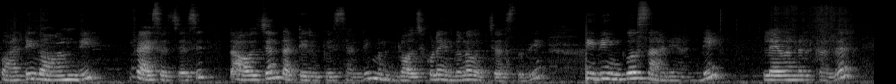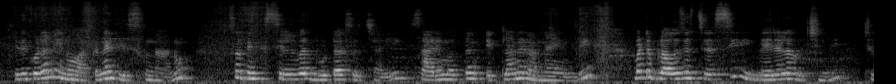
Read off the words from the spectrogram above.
క్వాలిటీ బాగుంది. ప్రైస్ వచ్చేసి థౌజండ్ థర్టీ రూపీస్ అండి. మనకి బ్లౌజ్ కూడా ఇందులో వచ్చేస్తుంది. ఇది ఇంకో శారీ అండి లెవెండర్ కలర్. ఇది కూడా నేను అక్కడనే తీసుకున్నాను. సో దీనికి సిల్వర్ బూటాస్ వచ్చాయి. శారీ మొత్తం ఇట్లానే రన్ అయింది. బట్ బ్లౌజ్ వచ్చేసి వేరేలా వచ్చింది. చూ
